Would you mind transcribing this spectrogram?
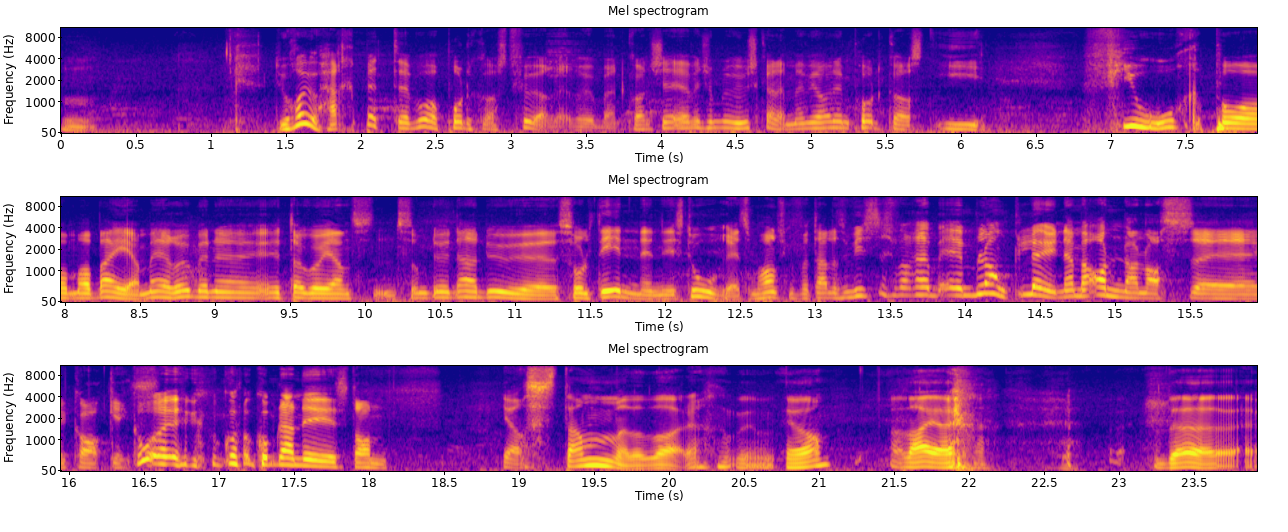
Mm. Du har jo herpet eh, vår podkast før, Ruben. Kanskje, jeg vet ikke om du husker det, men vi hadde en podkast i fjor på Marbella med Ruben eh, Yttergård Jensen, som du, der du eh, solgte inn en historie som han skulle fortelle, som viste seg å være en blank løgn, den med ananaskake. Hvordan kom den i stand? Ja, stemmer det der? Ja. Nei, jeg det,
